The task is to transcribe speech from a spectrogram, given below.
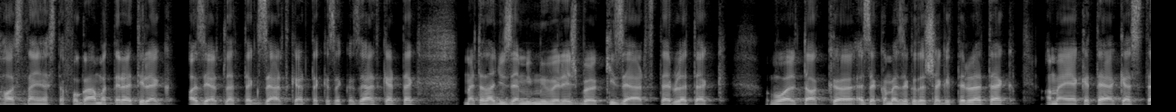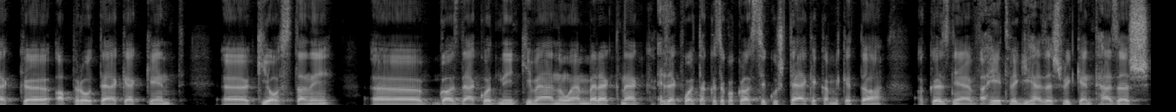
használja ezt a fogalmat. Eredetileg azért lettek zárt kertek ezek a zárt kertek, mert a nagyüzemi művelésből kizárt területek voltak ezek a mezőgazdasági területek, amelyeket elkezdtek apró telkekként kiosztani gazdálkodni kívánó embereknek. Ezek voltak azok a klasszikus telkek, amiket a, a köznyelv a hétvégi házas, vikendházas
